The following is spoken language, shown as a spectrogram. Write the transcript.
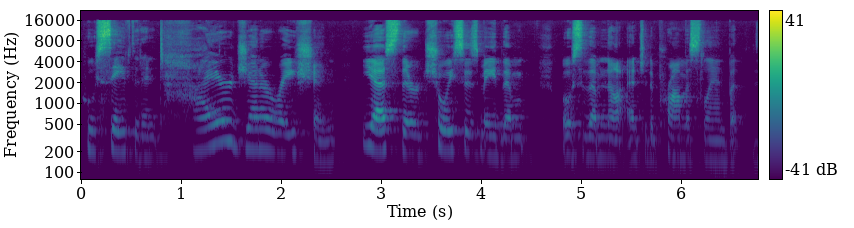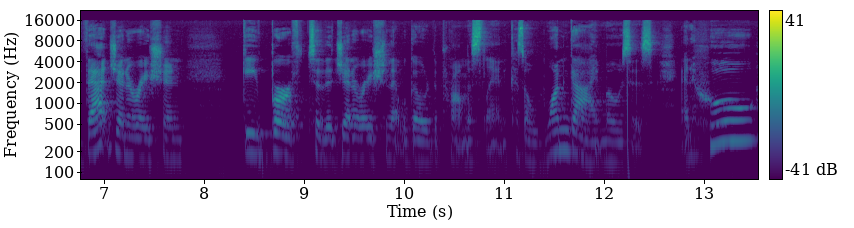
who saved an entire generation. Yes, their choices made them most of them not enter the promised land, but that generation gave birth to the generation that would go to the promised land because of one guy, Moses. And who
